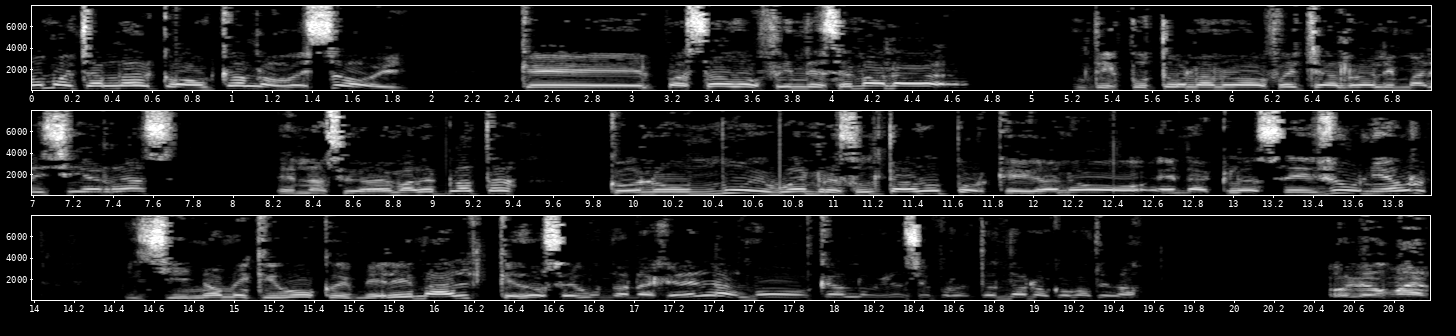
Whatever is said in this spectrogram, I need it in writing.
vamos a charlar con Carlos Besoy, que el pasado fin de semana disputó una nueva fecha del Rally Marisierras en la ciudad de Mar del Plata con un muy buen resultado porque ganó en la clase junior y si no me equivoco y miré mal, quedó segundo en la general. No, Carlos, gracias por atendernos. ¿Cómo te va? Hola Omar,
